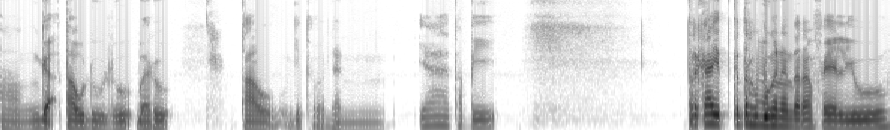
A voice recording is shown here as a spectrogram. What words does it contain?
nggak uh, tahu dulu baru tahu gitu. Dan ya tapi terkait keterhubungan antara value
